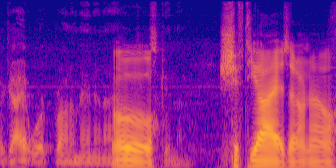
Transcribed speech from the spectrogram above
A guy at work brought him in, and I Oh. had to oh. skin them. Shifty eyes, I don't know.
